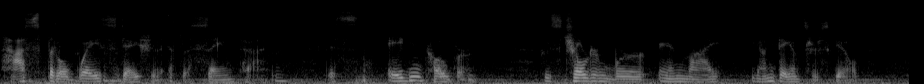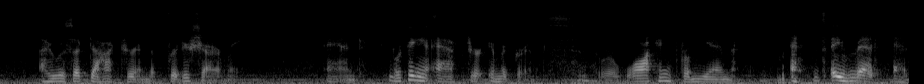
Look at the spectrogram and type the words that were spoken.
hospital way hmm. station at the same time. Hmm. This Aidan Coburn, whose children were in my Young Dancers Guild, who was a doctor in the British Army, and looking after immigrants who were walking from Yemen. And they met at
